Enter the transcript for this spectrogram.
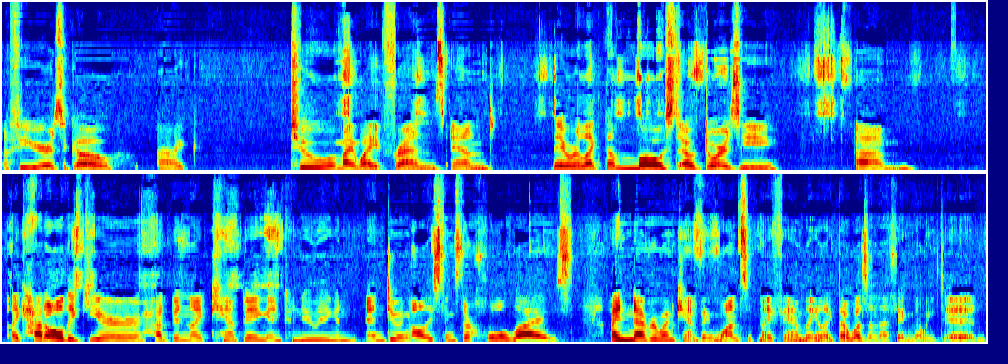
a few years ago, like two of my white friends, and they were like the most outdoorsy. Um, like had all the gear, had been like camping and canoeing and, and doing all these things their whole lives. I never went camping once with my family. Like that wasn't a thing that we did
